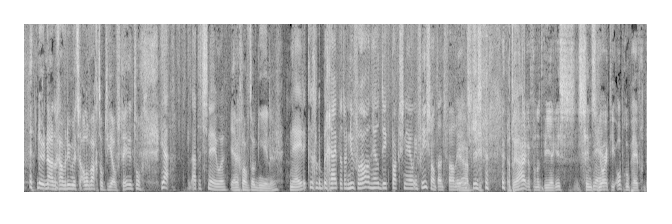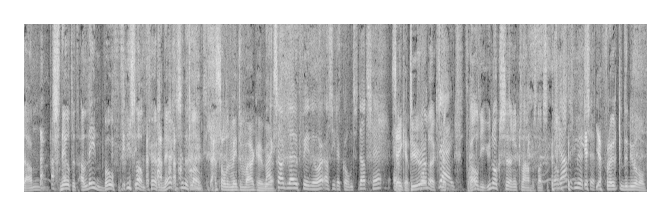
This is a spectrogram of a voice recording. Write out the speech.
nu, nou, dan gaan we nu met z'n allen wachten op die Elfstedentocht. Ja, laat het sneeuwen. Jij gelooft het ook niet in, hè? Nee, ik begrijp dat er nu vooral een heel dik pak sneeuw in Friesland aan het vallen is. Ja, dus- het rare van het weer is, sinds nee. Jort die oproep heeft gedaan... sneeuwt het alleen boven Friesland, verder nergens in het land. Daar zal het mee te maken hebben, Maar ja. ik zou het leuk vinden, hoor, als hij er komt. Dat is, hè? Zeker. Tuurlijk. Met, vooral die Unox-reclames langs de kant. Gratis mutsen. ja, vreugd je er nu al op.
